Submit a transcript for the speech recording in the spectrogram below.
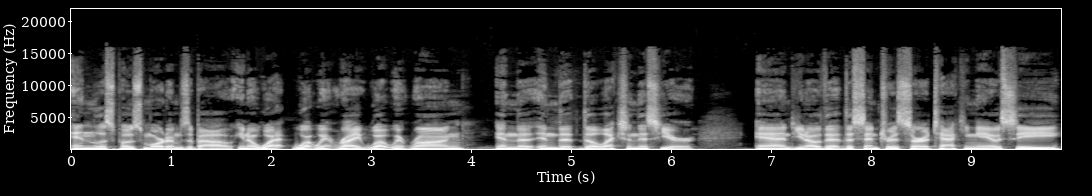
endless postmortems about you know what what went right what went wrong in the in the the election this year and you know the the centrists are attacking AOC.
